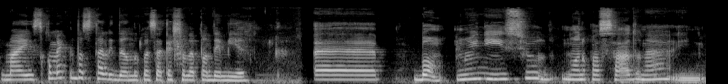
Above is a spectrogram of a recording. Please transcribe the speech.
mas como é que você tá lidando com essa questão da pandemia? É, bom, no início, no ano passado, né? Em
